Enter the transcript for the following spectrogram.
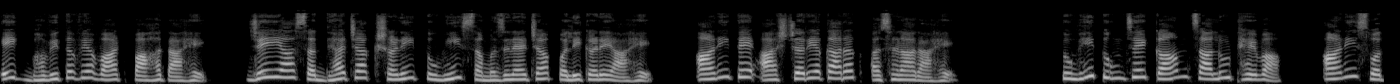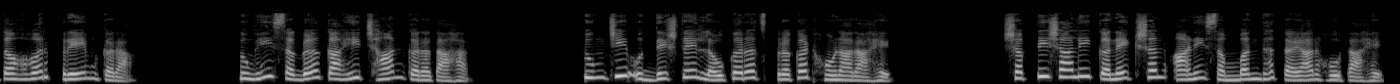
एक भवितव्य वाट पाहत आहे जे या सध्याच्या क्षणी तुम्ही समजण्याच्या पलीकडे आहे आणि ते आश्चर्यकारक असणार आहे. तुम्ही तुमचे काम चालू ठेवा आणि स्वतःवर प्रेम करा. तुम्ही सगळं काही छान करत आहात. तुमची उद्दिष्टे लवकरच प्रकट होणार आहेत. शक्तिशाली कनेक्शन आणि संबंध तयार होत आहेत.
